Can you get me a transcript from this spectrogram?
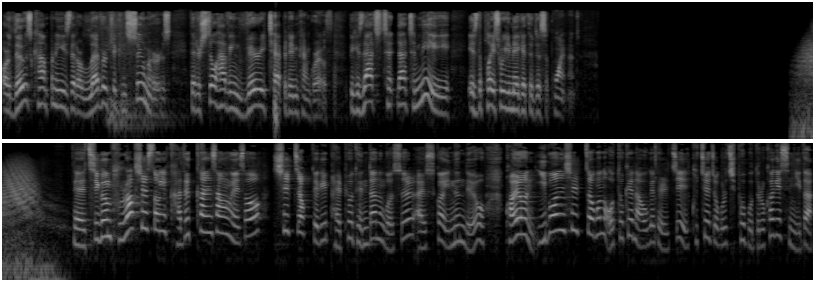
are those companies that are levered to consumers that are still having very tepid income growth because that's to, that to me is the place where you may get the disappointment. 네, 지금 불확실성이 가득한 상황에서 실적들이 발표된다는 것을 알 수가 있는데요. 과연 이번 실적은 어떻게 나오게 될지 구체적으로 짚어보도록 하겠습니다.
